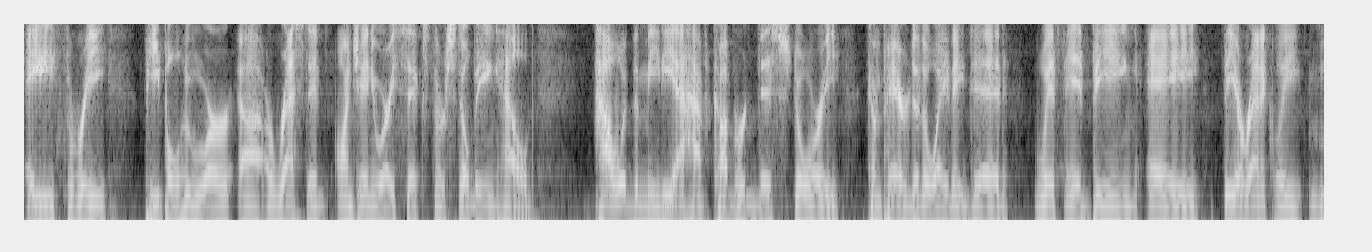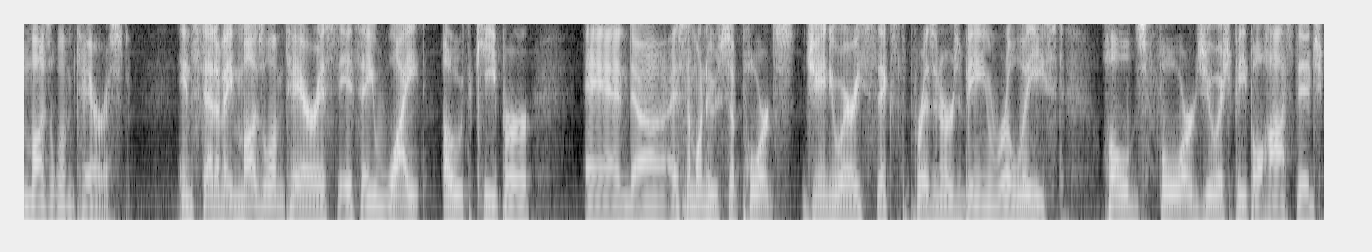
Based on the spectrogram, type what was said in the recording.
83 people who were uh, arrested on January 6th are still being held. How would the media have covered this story compared to the way they did with it being a theoretically Muslim terrorist? Instead of a Muslim terrorist, it's a white oath keeper and uh, as someone who supports January 6th prisoners being released, holds four Jewish people hostage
